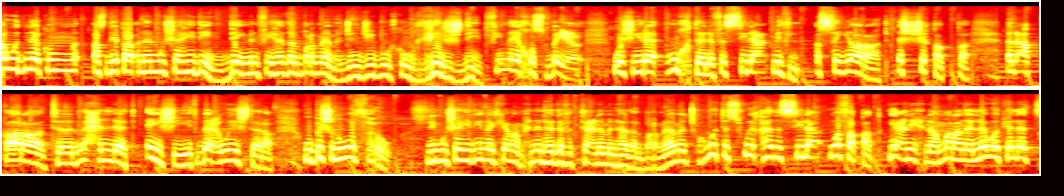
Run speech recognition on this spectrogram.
عودناكم أصدقائنا المشاهدين دائما في هذا البرنامج. نجيب لكم غير جديد فيما يخص بيع وشراء مختلف السلع مثل السيارات الشقق العقارات المحلات أي شيء يتباع ويشترى. وباش نوضحوا لمشاهدينا الكرام إحنا الهدف تاعنا من هذا البرنامج هو تسويق هذا السلع وفقط. يعني إحنا مرنا لا وكالات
